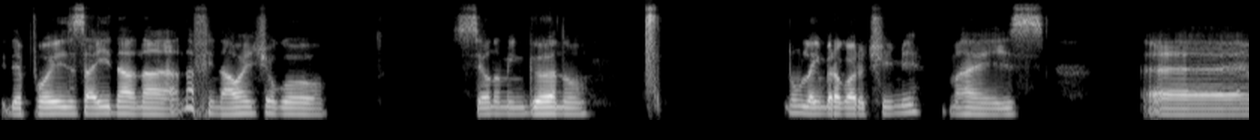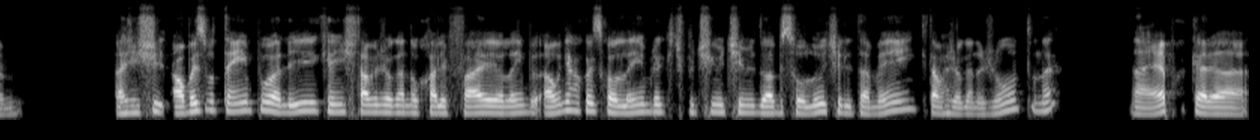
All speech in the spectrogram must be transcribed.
E depois aí na, na, na final a gente jogou, se eu não me engano, não lembro agora o time, mas é, a gente, ao mesmo tempo ali que a gente tava jogando o Qualify, eu lembro, a única coisa que eu lembro é que tipo, tinha o time do Absolute ali também, que tava jogando junto, né? Na época, que era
